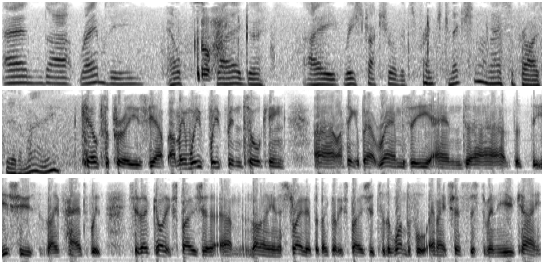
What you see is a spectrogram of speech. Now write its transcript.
And uh, Ramsay Health oh. flagged a, a, restructure of its French connection. No surprise there to me. Quelle surprise, yeah. I mean, we've, we've been talking uh, I think about Ramsay and uh, the, the, issues that they've had with. See, they've got exposure um, not only in Australia, but they've got exposure to the wonderful NHS system in the UK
